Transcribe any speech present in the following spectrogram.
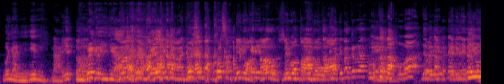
gue nyanyiin Nah itu. gue gerinya Gua Gua- jangan Gue sempet gue sempet Ini mikir itu. botol, Ini botol aqua. botol tiba-tiba gerak nih. Bukan aqua jadi Gua jadi gitu medium.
